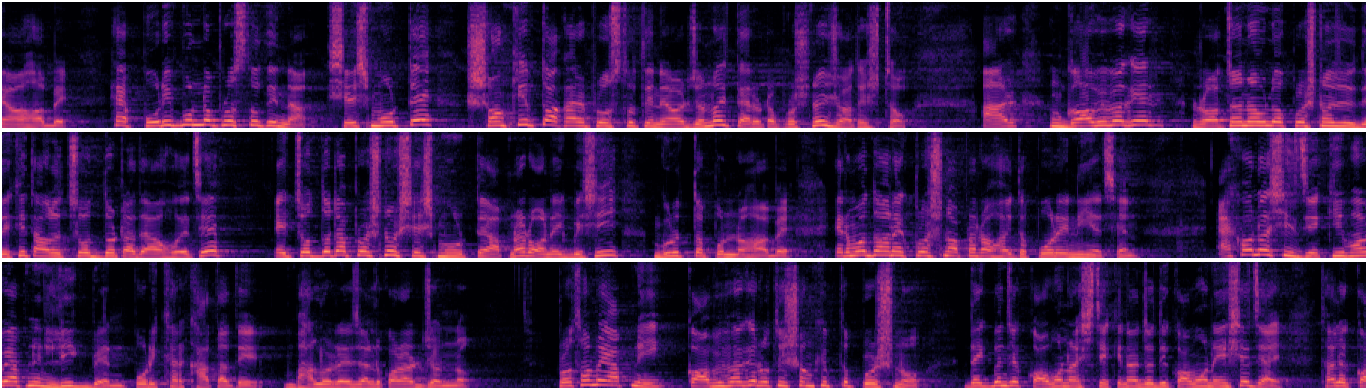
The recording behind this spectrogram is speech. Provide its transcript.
নেওয়া হবে। হ্যাঁ পরিপূর্ণ প্রস্তুতি না। শেষ মুহূর্তে সংক্ষিপ্ত আকারে প্রস্তুতি নেওয়ার জন্য তেরোটা প্রশ্নই যথেষ্ট। আর গ বিভাগের রচনামূলক প্রশ্ন যদি দেখি, তাহলে চোদ্দোটা দেওয়া হয়েছে। এই চোদ্দোটা প্রশ্ন শেষ মুহূর্তে আপনার অনেক বেশি গুরুত্বপূর্ণ হবে। এর মধ্যে অনেক প্রশ্ন আপনারা হয়তো পড়ে নিয়েছেন। এখন আসি যে কীভাবে আপনি লিখবেন পরীক্ষার খাতাতে ভালো রেজাল্ট করার জন্য। প্রথমে আপনি ক বিভাগের অতি সংক্ষিপ্ত প্রশ্ন দেখবেন যে কমন আসছে কিনা। যদি কমন এসে যায়, তাহলে ক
